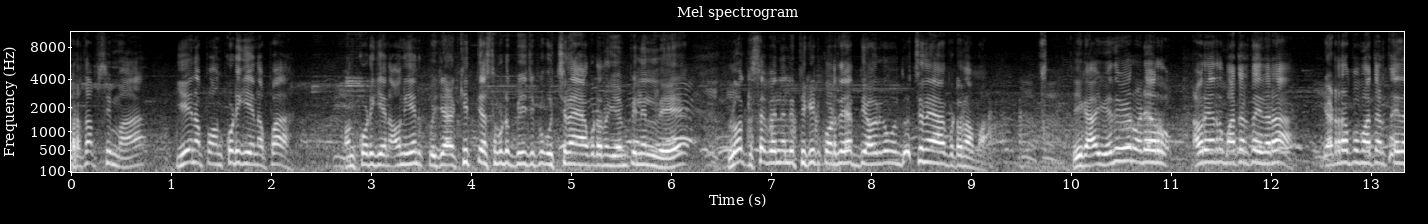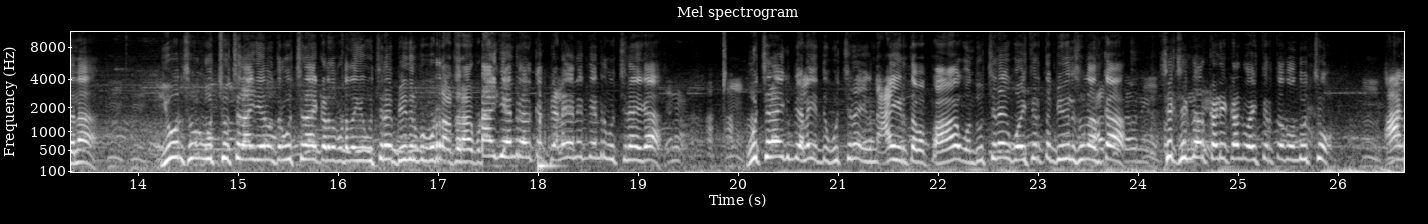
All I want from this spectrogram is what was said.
ಪ್ರತಾಪ್ ಸಿಂಹ, ಏನಪ್ಪ ಅವ್ನ ಕೊಡುಗೆ ಏನಪ್ಪ? ಅವ್ನ ಕೊಡುಗೆ ಏನು? ಅವ್ನು ಏನು ಕಿತ್ತೆಸ್ಬಿಟ್ಟು ಬಿ ಜೆ ಪಿ ಉಚ್ಚನೆ ಆಗ್ಬಿಟ್ಟು ಎಂ ಪಿನಲ್ಲಿ ಲೋಕಸಭೆಯಲ್ಲಿ ಟಿಕೆಟ್ ಕೊಡದೆ ಇದ್ದು ಅವ್ರಿಗೆ ಒಂದು ಉಚ್ಚನೆ ಆಗ್ಬಿಟ್ಟು ಈಗ ಯದುವೀರ್ ಒಡೆಯವರು. ಅವ್ರೇನಾರು ಮಾತಾಡ್ತಾ ಇದ್ದಾರಾ? ಯಡಿಯೂರಪ್ಪ ಮಾತಾಡ್ತಾ ಇದ್ದಾನ? ಇವ್ರು ಸುಮ್ಮನೆ ಹುಚ್ಚು ಹುಚ್ಚನಾಗಿ ಏನು ಅಂತಾರೆ? ಹುಚ್ಚನಾಗಿ ಕಳೆದು ಬಿಟ್ಟದಾಗ ಹುಚ್ಚನಾಗಿ ಬೀದಿಲ್ ಬಿಟ್ಬಿಟ್ರೆ ಆ ಥರ ಆಗ್ಬಿಟ್ಟು ಆಗ ಏನ್ರಿ ಅದಕ್ಕೆ ಬೆಲೆ ಏನಿದ್ದೇನ್ರಿ ಹುಚ್ಚನ ಈಗ? ಹುಚ್ಚನಾಗಿ ಬೆಲೆ ಇದ್ದು ಹುಚ್ಚನಾಗಿ ನಾಯಿ ಇರ್ತಾವಪ್ಪ. ಒಂದು ಹುಚ್ಚನಾಗಿ ಹೋಯ್ತಿರ್ತ ಬೀದಿಲ್ ಸುಮ್ಮನೆ ಅದಕ್ಕೆ. ಸಿಕ್ಕ ಸಿಕ್ಕದವ್ರು ಕಡಿ ಕಂಡು ಹೋಯ್ತಿರ್ತದ ಒಂದು ಹುಚ್ಚು. ಆಗ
